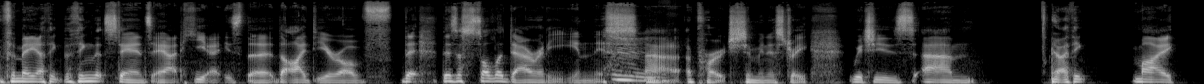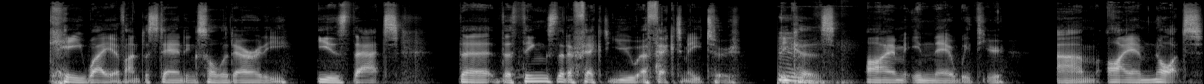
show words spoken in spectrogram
for me, I think the thing that stands out here is the the idea of that there's a solidarity in this mm. uh, approach to ministry, which is, um, you know, I think my key way of understanding solidarity is that the the things that affect you affect me too, mm. because mm. I'm in there with you. Um, I am not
